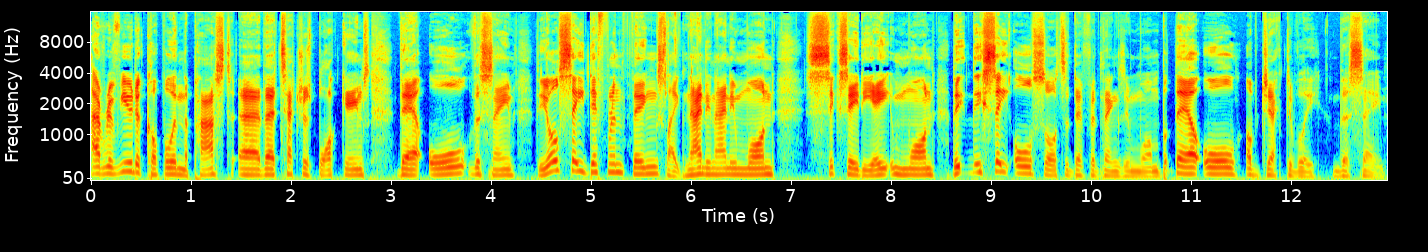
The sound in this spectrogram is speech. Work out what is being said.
I've reviewed a couple in the past. Uh, they're Tetris block games. They're all the same. They all say different things, like 99 in 1, 688 in 1. They, they say all sorts of different things in 1, but they are all objectively the same.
